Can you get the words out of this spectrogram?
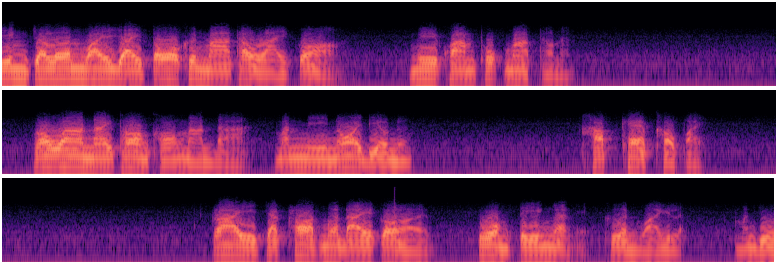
ยิ่งเจริญวัยใหญ่โตขึ้นมาเท่าไหร่ก็มีความทุกข์มากเท่านั้น เพราะว่าในท้องของมารดา มันมีน้อยเดียวหนึ่ง คับแคบเข้าไป ใกล้จะคลอดเมื่อใดก็ต้วงตีงอะเคลื่อนไหวแหละมันอยู่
